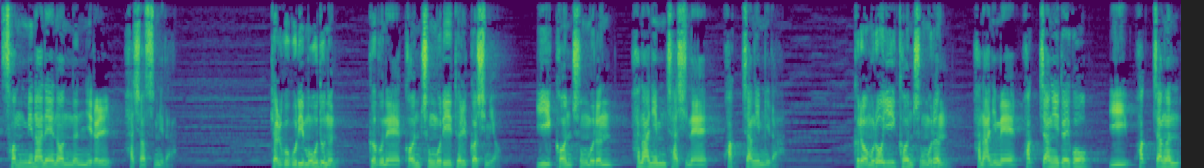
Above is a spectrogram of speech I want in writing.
선민 안에 넣는 일을 하셨습니다. 결국 우리 모두는 그분의 건축물이 될 것이며 이 건축물은 하나님 자신의 확장입니다. 그러므로 이 건축물은 하나님의 확장이 되고 이 확장은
